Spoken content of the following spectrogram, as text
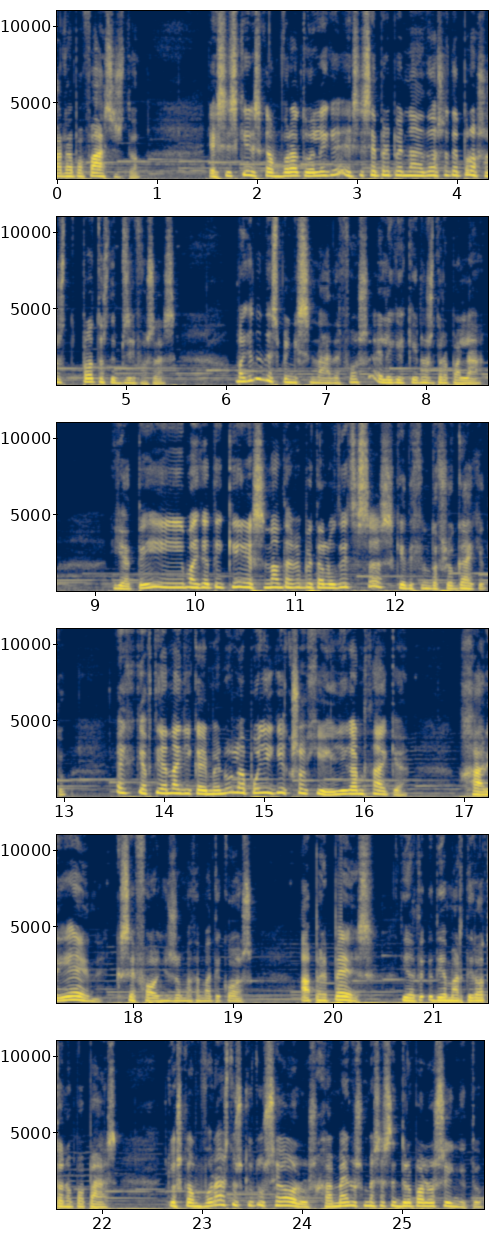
αναποφάσιστο. Εσείς, κύριε Σκαμβουρά, του έλεγε, εσείς έπρεπε να δώσετε πρώτο στην ψήφο σας. Μα γιατί δεν σπίνει συνάδελφος, έλεγε εκείνος ντροπαλά. Γιατί, μα γιατί κύριε συνάδελφε, είπε τα λουδίτσα σας και δείχνει το φιωγκάκι του. Έχει και αυτή ανάγκη καημενούλα από λίγη εξοχή, λίγα ανθάκια. Χαριέν, ξεφώνιζε ο μαθηματικός. Απρεπές, δια, διαμαρτυρόταν ο παπάς. Και ο σκαμβουράς τους κοιτούσε όλους, χαμένους μέσα στην τροπαλοσύνη του.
